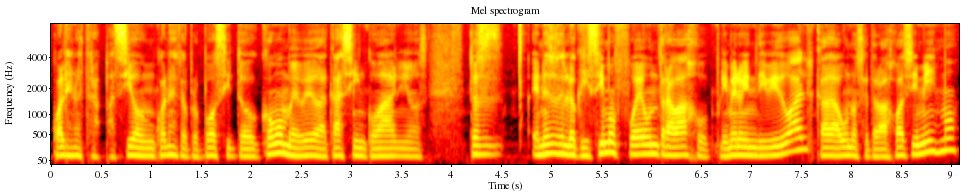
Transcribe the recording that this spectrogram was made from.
cuál es nuestra pasión, cuál es nuestro propósito, cómo me veo de acá cinco años. Entonces, en eso lo que hicimos fue un trabajo primero individual, cada uno se trabajó a sí mismo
